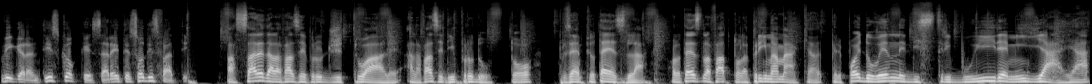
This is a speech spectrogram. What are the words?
Vi garantisco che sarete soddisfatti. passare dalla fase progettuale alla fase di prodotto, per esempio Tesla, quando Tesla ha fatto la prima macchina per poi doverne distribuire migliaia,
